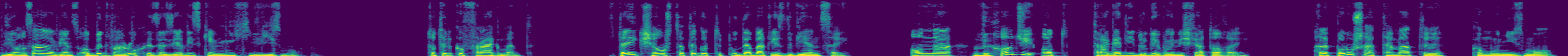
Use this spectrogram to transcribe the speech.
wiązałem więc obydwa ruchy ze zjawiskiem nihilizmu. To tylko fragment. W tej książce tego typu debat jest więcej. Ona wychodzi od tragedii II wojny światowej, ale porusza tematy komunizmu,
